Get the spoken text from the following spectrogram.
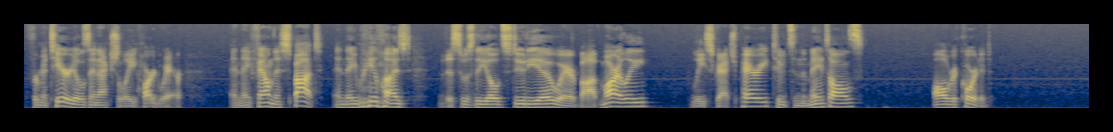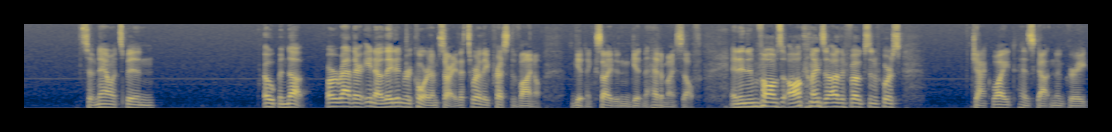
for materials and actually hardware. And they found this spot and they realized this was the old studio where Bob Marley, Lee Scratch Perry, Toots and the Maytals all recorded. So now it's been opened up. Or rather, you know, they didn't record. I'm sorry. That's where they pressed the vinyl. I'm getting excited and getting ahead of myself. And it involves all kinds of other folks. And of course, Jack White has gotten a great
